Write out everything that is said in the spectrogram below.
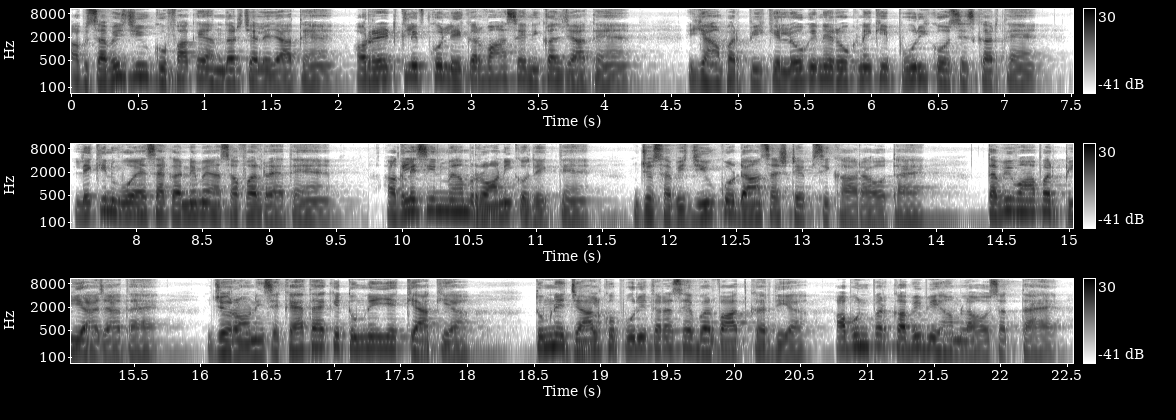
अब सभी जीव गुफा के अंदर चले जाते हैं और रेड क्लिफ को लेकर वहाँ से निकल जाते हैं। यहाँ पर पी के लोग इन्हें रोकने की पूरी कोशिश करते हैं, लेकिन वो ऐसा करने में असफल रहते हैं। अगले सीन में हम रोनी को देखते हैं, जो सभी जीव को डांस स्टेप सिखा रहा होता है। तभी वहाँ पर पी आ जाता है, जो रोनी से कहता है कि तुमने ये क्या किया? तुमने जाल को पूरी तरह से बर्बाद कर दिया, अब उन पर कभी भी हमला हो सकता है।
